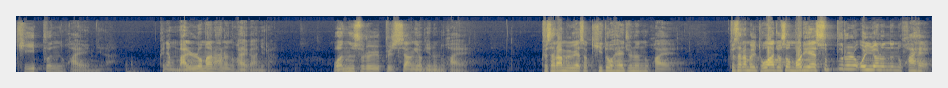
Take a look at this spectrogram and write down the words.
깊은 화해입니다. 그냥 말로만 하는 화해가 아니라 원수를 불쌍히 여기는 화해, 그 사람을 위해서 기도해 주는 화해, 그 사람을 도와줘서 머리에 숯불을 올려놓는 화해,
